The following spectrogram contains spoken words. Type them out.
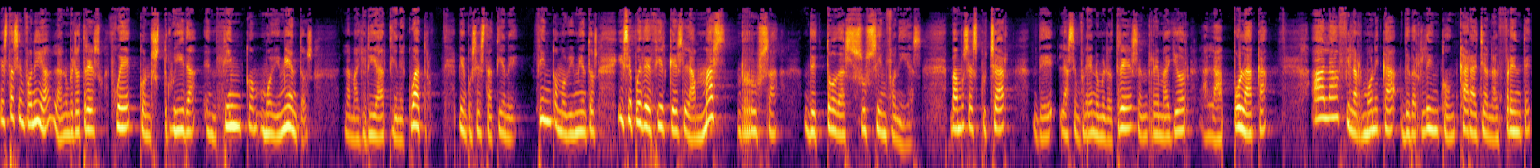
Esta sinfonía, la número 3, fue construida en cinco movimientos. La mayoría tiene cuatro. Bien, pues esta tiene cinco movimientos y se puede decir que es la más rusa de todas sus sinfonías. Vamos a escuchar de la Sinfonía número 3 en Re mayor a la polaca, a la Filarmónica de Berlín con Karajan al frente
